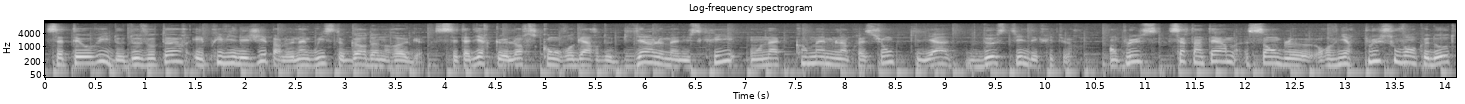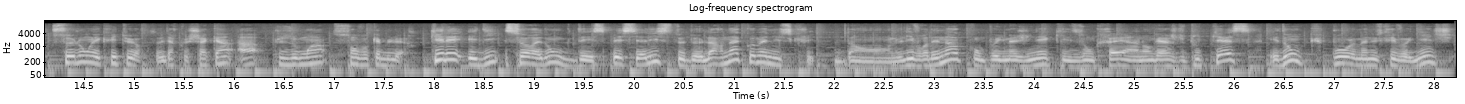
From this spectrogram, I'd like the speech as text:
Cette théorie de deux auteurs est privilégiée par le linguiste Gordon Rugg, c'est-à-dire que lorsqu'on regarde bien le manuscrit, on a quand même l'impression qu'il y a deux styles d'écriture. En plus, certains termes semblent revenir plus souvent que d'autres selon l'écriture, ça veut dire que chacun a plus ou moins son vocabulaire. Kelly et Dee seraient donc des spécialistes de l'arnaque au manuscrit. Dans le livre d'Enoch, on peut imaginer qu'ils ont créé un langage de toutes pièces, et donc pour le manuscrit Voynich,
